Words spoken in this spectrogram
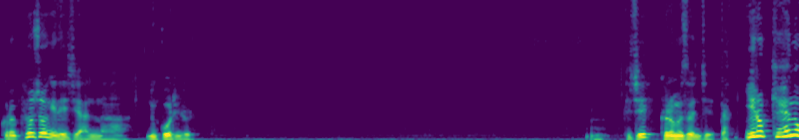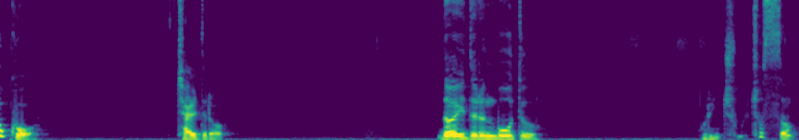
그런 표정이 되지 않나 눈꼬리를. 그지? 그러면서 이제 딱 이렇게 해놓고 잘 들어. 너희들은 모두 우린 춤을 췄어.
